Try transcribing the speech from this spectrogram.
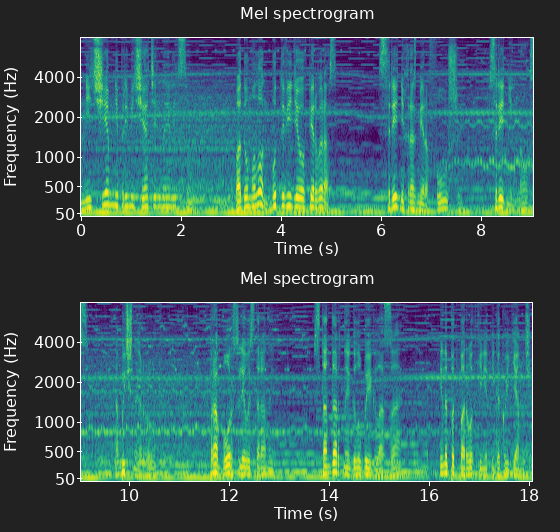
ничем не примечательное лицо. Подумал он, будто видя его в первый раз. Средних размеров уши, средний нос, обычный рот, пробор с левой стороны, стандартные голубые глаза, и на подбородке нет никакой ямочки.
